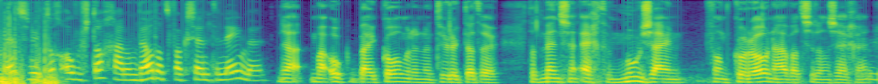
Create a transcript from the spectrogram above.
mensen nu toch overstag gaan om wel dat vaccin te nemen. Ja, maar ook bijkomende natuurlijk dat, er, dat mensen echt moe zijn van corona, wat ze dan zeggen. Mhm.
